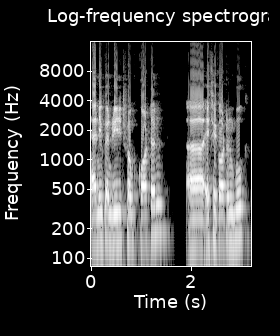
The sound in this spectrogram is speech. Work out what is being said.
and you can read it from cotton uh, fa cotton book.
